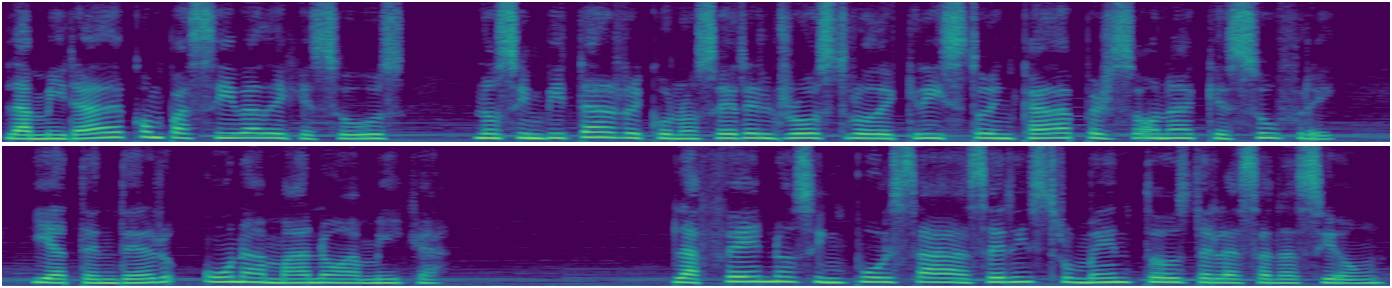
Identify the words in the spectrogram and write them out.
La mirada compasiva de Jesús nos invita a reconocer el rostro de Cristo en cada persona que sufre y a tender una mano amiga. La fe nos impulsa a ser instrumentos de la sanación,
